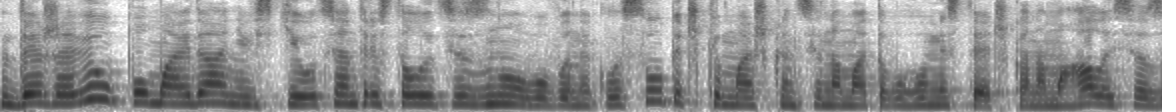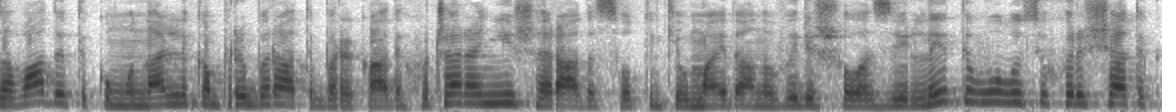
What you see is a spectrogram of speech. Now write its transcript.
Дежавю по Майданівській у центрі столиці знову виникли сутички. Мешканці наметового містечка намагалися завадити комунальникам прибирати барикади. Хоча раніше Рада сотників Майдану вирішила звільнити вулицю Хрещатик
